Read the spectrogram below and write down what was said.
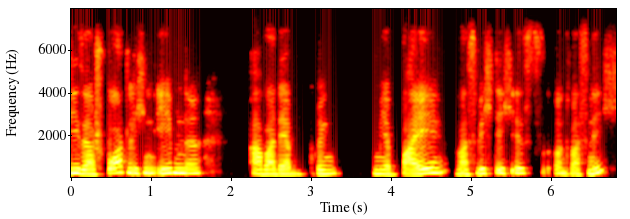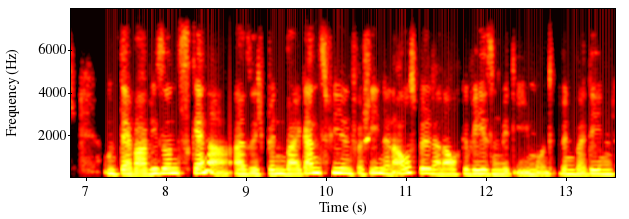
dieser sportlichen Ebene, aber der bringt mir bei, was wichtig ist und was nicht. Und der war wie so ein Scanner. Also ich bin bei ganz vielen verschiedenen Ausbildern auch gewesen mit ihm und bin bei denen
